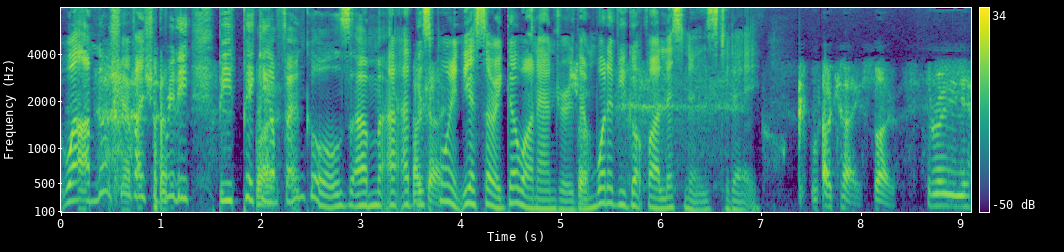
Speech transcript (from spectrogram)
Well, I'm not sure if I should really be picking Right. up phone calls um, at this Okay. point. Yes, sorry. Go on, Andrew. Sure. Then what have you got for our listeners today? Okay, so three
